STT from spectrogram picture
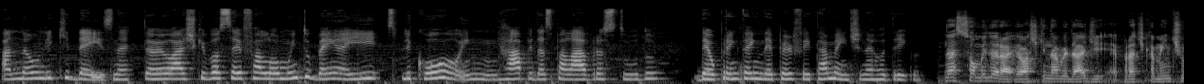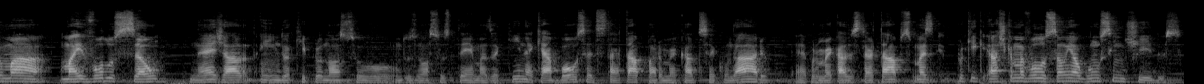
a não liquidez, né? Então eu acho que você falou muito bem aí, explicou em rápidas palavras tudo Deu para entender perfeitamente, né, Rodrigo? Não é só melhorar, eu acho que na verdade é praticamente uma, uma evolução né, já indo aqui para o nosso um dos nossos temas aqui, né, que é a bolsa de startup para o mercado secundário, é, para o mercado de startups, mas porque acho que é uma evolução em alguns sentidos.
